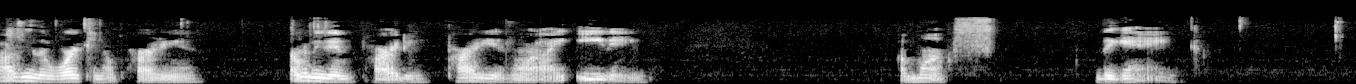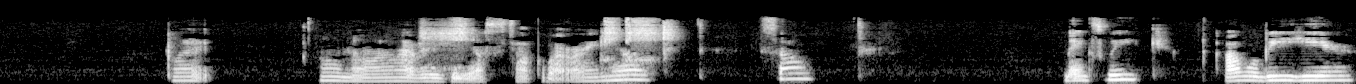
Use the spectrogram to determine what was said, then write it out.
I was either working or partying. I really didn't party. Party is more like eating amongst the gang. But I don't know. I don't have anything else to talk about right now. So next week I will be here,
